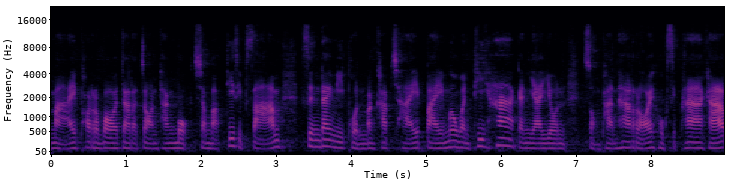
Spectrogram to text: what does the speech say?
หมายพรบจราจรทางบก ฉบับที่ 13 ซึ่งได้มีผลบังคับใช้ไปเมื่อวันที่ 5 กันยายน 2565 ครับ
